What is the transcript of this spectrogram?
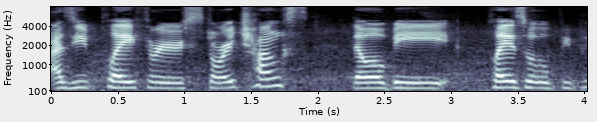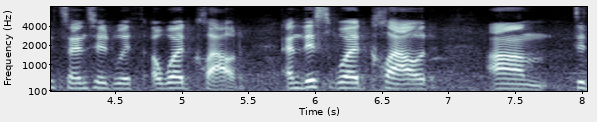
as you play through story chunks, there will be players will be presented with a word cloud, and this word cloud, um, de-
